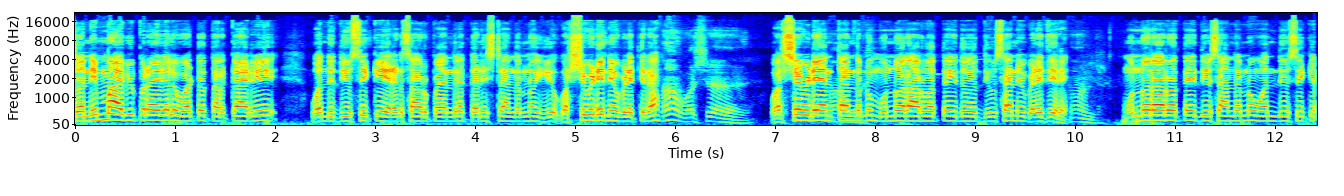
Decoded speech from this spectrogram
ಸೊ ನಿಮ್ಮ ಅಭಿಪ್ರಾಯದಲ್ಲಿ ಒಟ್ಟು ತರಕಾರಿ ಒಂದು ದಿವಸಕ್ಕೆ ಎರಡು ಸಾವಿರ ರೂಪಾಯಿ ಅಂದರೆ ಕನಿಷ್ಠ ಅಂದ್ರೂ ವರ್ಷವಿಡೀ ನೀವು ಬೆಳಿತೀರಾ? ಹಾಂ ವರ್ಷ. ವರ್ಷವಿಡೀ ಅಂತ ಅಂದ್ರೂ ಮುನ್ನೂರ ಅರವತ್ತೈದು ದಿವಸ ನೀವು ಬೆಳಿತೀರಿ. ಹ್ಞೂ ರೀ. ಮುನ್ನೂರ ಅರವತ್ತೈದು ದಿವಸ ಅಂದ್ರೂ ಒಂದು ದಿವಸಕ್ಕೆ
